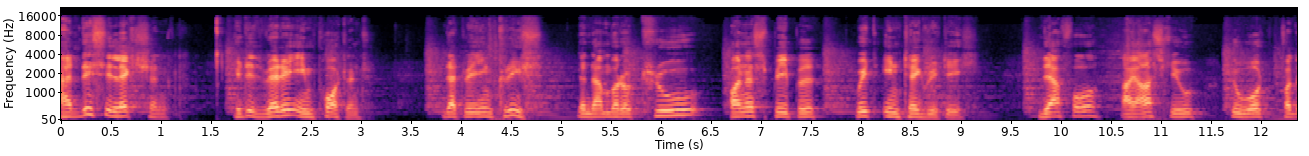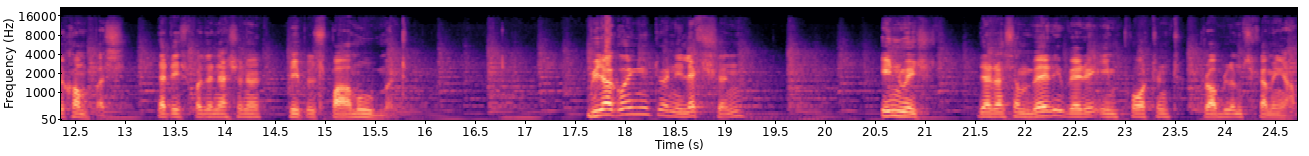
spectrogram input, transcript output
At this election, it is very important that we increase the number of true, honest people with integrity. Therefore, I ask you to vote for the compass, that is for the National People's Power Movement. We are going into an election in which there are some very, very important problems coming up.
